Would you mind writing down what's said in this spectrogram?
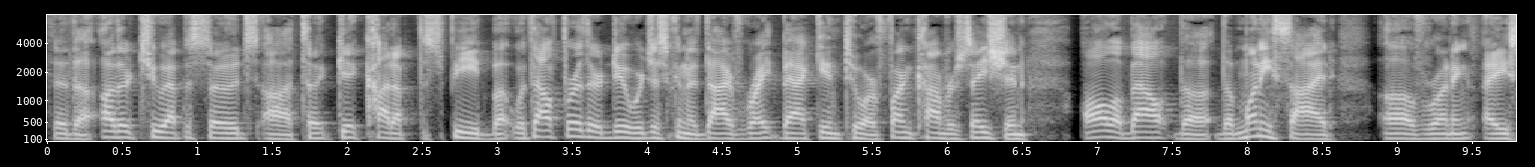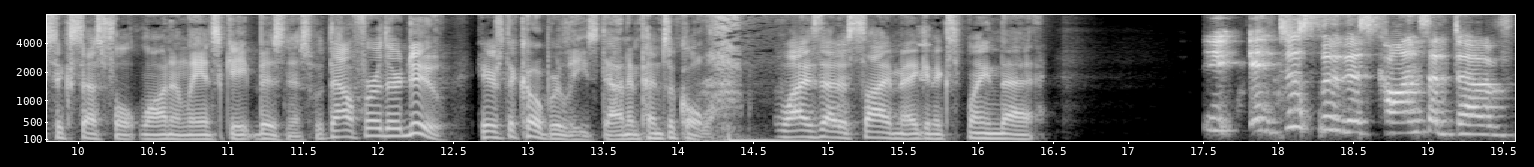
to the other two episodes uh, to get caught up to speed. But without further ado, we're just going to dive right back into our fun conversation all about the the money side of running a successful lawn and landscape business. Without further ado, here's the Coberlys down in Pensacola. Why is that a sigh, Megan? Explain that. It, it just this concept of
